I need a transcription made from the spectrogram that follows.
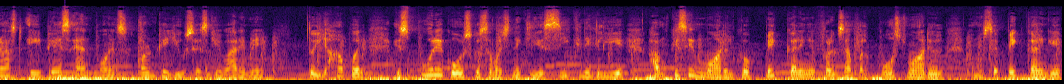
REST A P S endpoints और उनके यूसेज के बारे में। तो यहाँ पर इस पूरे कोर्स को समझने के लिए, सीखने के लिए हम किसी मॉडल को पिक करेंगे। फॉर एग्ज़ाम्पल पोस्ट मॉड्यूल हम उसे पिक करेंगे,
